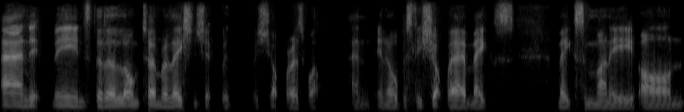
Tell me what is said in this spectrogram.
and it means that a long-term relationship with with Shopware as well. And you know, obviously, Shopware makes makes some money on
